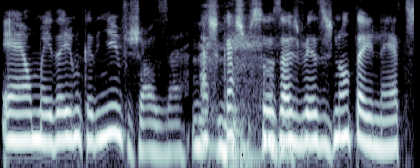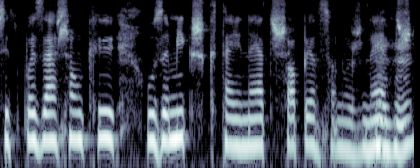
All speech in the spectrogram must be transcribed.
é uma ideia um bocadinho invejosa. Acho que as pessoas às vezes não têm netos e depois acham que os amigos que têm netos só pensam nos netos uhum.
